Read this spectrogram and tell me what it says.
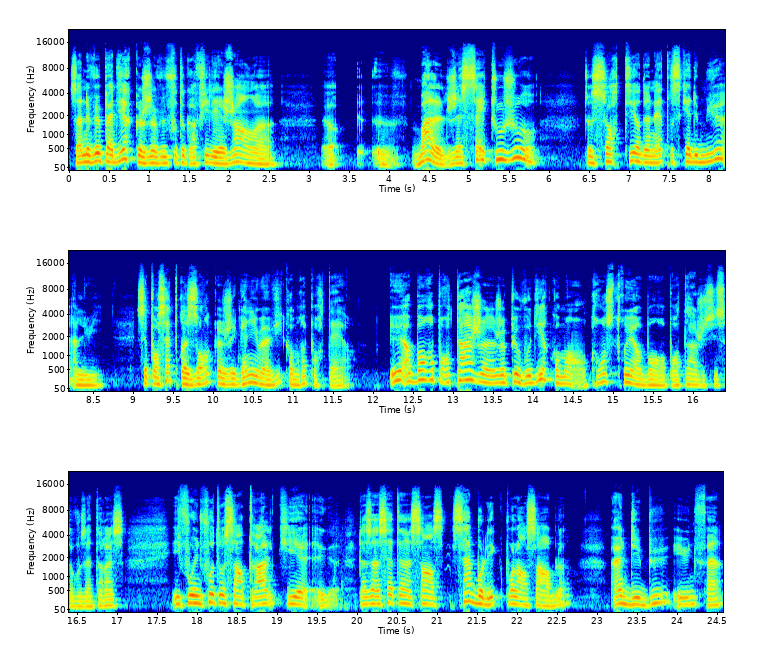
Ça ne veut pas dire que je veux photographier les gens euh, euh, mal. J'essaie toujours de sortir d'un être ce qu'il y a de mieux en lui. C'est pour cette raison que j'ai gagné ma vie comme reporter. Un bon reportage, je peux vous dire comment on construit un bon reportage, si ça vous intéresse. Il faut une photo centrale qui est, euh, dans un certain sens, symbolique pour l'ensemble, un début et une fin.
